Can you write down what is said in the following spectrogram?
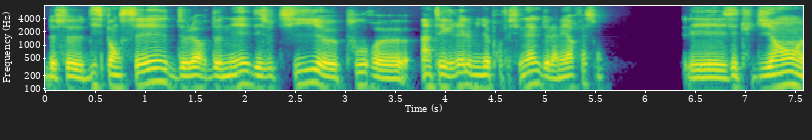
de se dispenser de leur donner des outils pour intégrer le milieu professionnel de la meilleure façon. Les étudiants,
